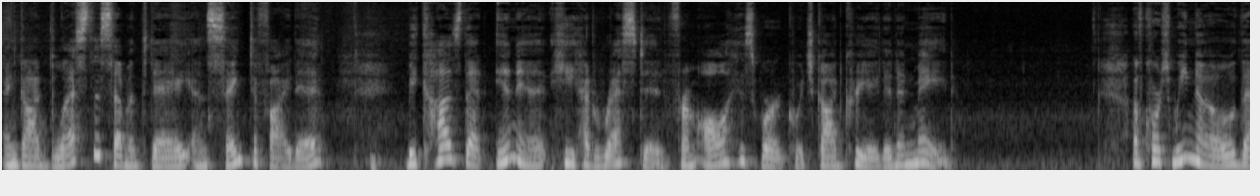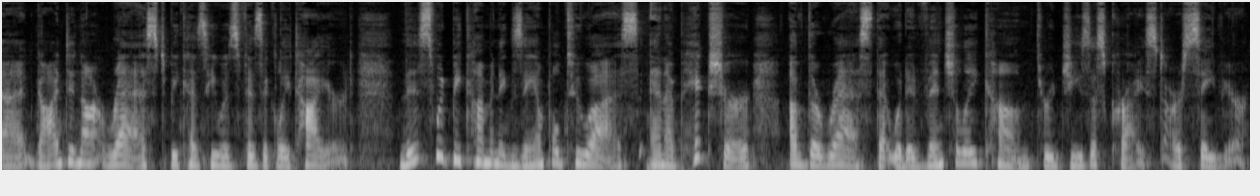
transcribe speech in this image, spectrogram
And God blessed the seventh day and sanctified it because that in it he had rested from all his work which God created and made. Of course, we know that God did not rest because he was physically tired. This would become an example to us and a picture of the rest that would eventually come through Jesus Christ, our Savior.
